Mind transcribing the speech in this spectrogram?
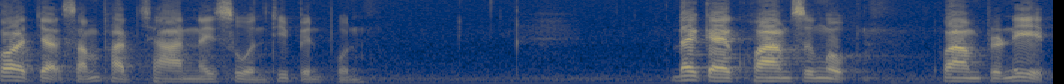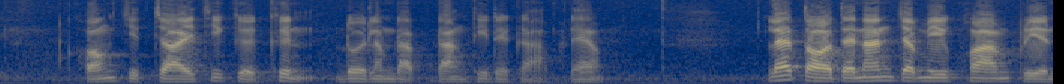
ก็จะสัมผัสฌานในส่วนที่เป็นผล ได้แก่ความสงบ ความประณีต ของจิตใจที่เกิดขึ้นโดยลำดับดังที่ได้กล่าวแล้ว และต่อแต่นั้นจะมีความเปลี่ยน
